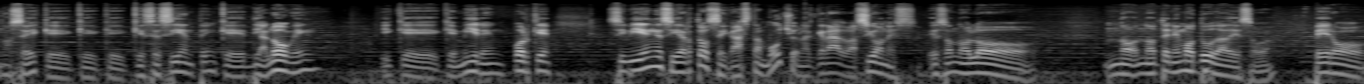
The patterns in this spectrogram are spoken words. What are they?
no sé, que, que, se sienten, que dialoguen y que, miren, porque si bien es cierto, se gasta mucho en las graduaciones, eso no lo, no, no tenemos duda de eso, pero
